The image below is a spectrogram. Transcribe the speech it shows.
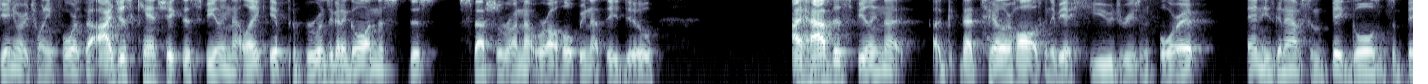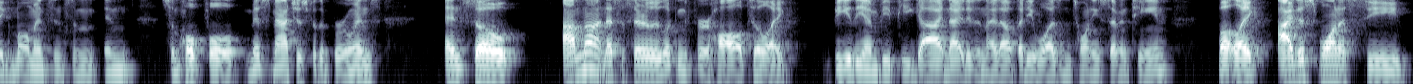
January 24th. But I just can't shake this feeling that like if the Bruins are going to go on this this special run that we're all hoping that they do, I have this feeling that uh, that Taylor Hall is going to be a huge reason for it, and he's going to have some big goals and some big moments and some in some hopeful mismatches for the Bruins. And so I'm not necessarily looking for Hall to like be the MVP guy night in and night out that he was in 2017. But like, I just want to see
